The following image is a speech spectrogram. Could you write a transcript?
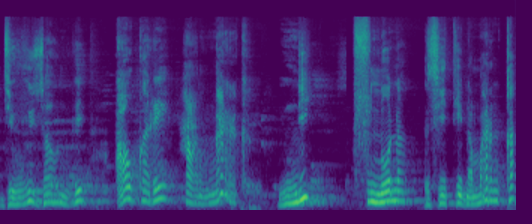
Dia hoy izy aminy hoe, Aoka re hagnaraka ny finoana ze tena marina ka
